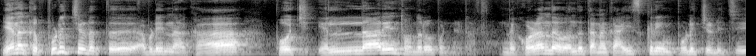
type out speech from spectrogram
எனக்கு பிடிச்செடுத்து அப்படின்னாக்கா போச்சு. எல்லாரையும் தொந்தரவு பண்ணிடுறது. இந்த குழந்தை வந்து தனக்கு ஐஸ்கிரீம் பிடிச்சிடுச்சு.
